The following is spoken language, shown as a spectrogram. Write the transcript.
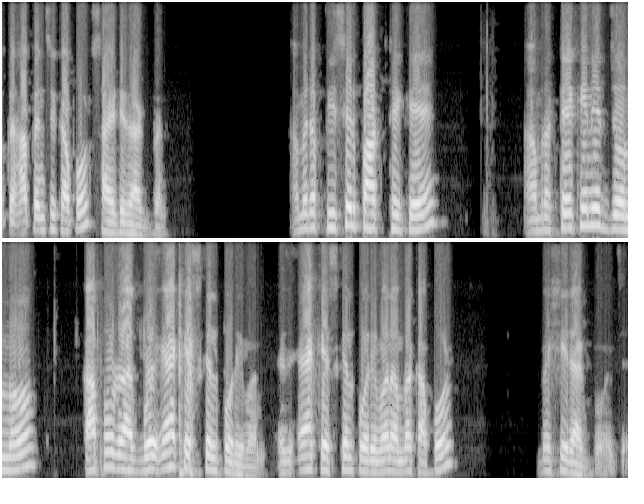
আপনি হাফ ইঞ্চি কাপড় সাইডে রাখবেন। আমি এটা পিসের পার্ট থেকে আমরা টেকিনের জন্য কাপড় রাখব এক স্কেল পরিমাণ। এক স্কেল পরিমাণ আমরা কাপড় বেশি রাখব, এই যে।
